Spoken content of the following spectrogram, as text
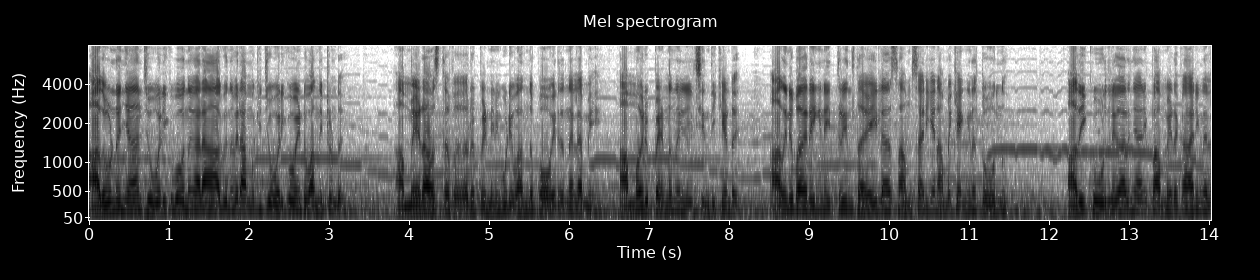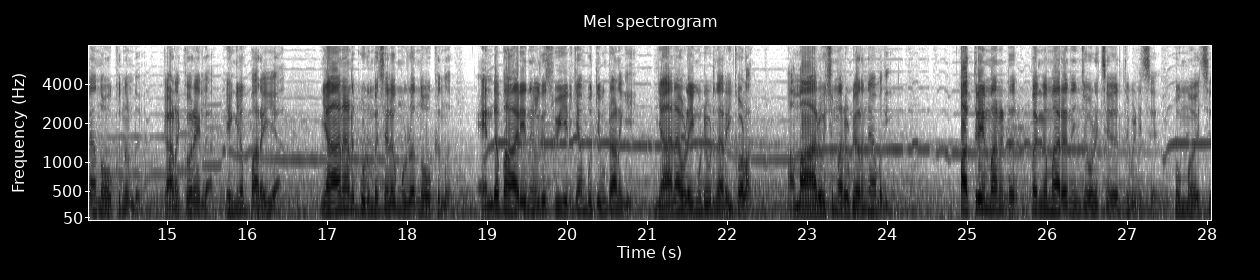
അതുകൊണ്ട് ഞാൻ ജോലിക്ക് പോകുന്ന കാലം ആകുന്നവർ അമ്മയ്ക്ക് ജോലിക്ക് പോയിട്ട് വന്നിട്ടുണ്ട്. അമ്മയുടെ അവസ്ഥ വേറൊരു പെണ്ണിനും കൂടി വന്നു പോയിരുന്നല്ല അമ്മേ അമ്മ ഒരു പെണ്ണ് നിലയിൽ ചിന്തിക്കേണ്ടത് അതിനു പകരം ഇങ്ങനെ ഇത്രയും ദയയില്ലാതെ സംസാരിക്കാൻ അമ്മയ്ക്ക് എങ്ങനെ തോന്നുന്നു? അത് ഈ കൂടുതൽ കാലം ഞാനിപ്പോൾ അമ്മയുടെ കാര്യങ്ങളെല്ലാം നോക്കുന്നുണ്ട്. കണക്ക് പറയില്ല. എങ്കിലും പറയുക ഞാനാണ് കുടുംബ ചെലവ് മുഴുവൻ നോക്കുന്നത്. എന്റെ ഭാര്യയെ നിങ്ങൾക്ക് സ്വീകരിക്കാൻ ബുദ്ധിമുട്ടാണെങ്കിൽ ഞാൻ അവളെയും കൂടി ഇവിടുന്ന് ഇറങ്ങിക്കോളാം. അമ്മ ആലോചിച്ച് മറുപടി പറഞ്ഞാൽ മതി. അത്രയും പറഞ്ഞിട്ട് പെങ്ങന്മാരെ നെഞ്ചോട് ചേർത്ത് പിടിച്ച് ഉമ്മ വെച്ച്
